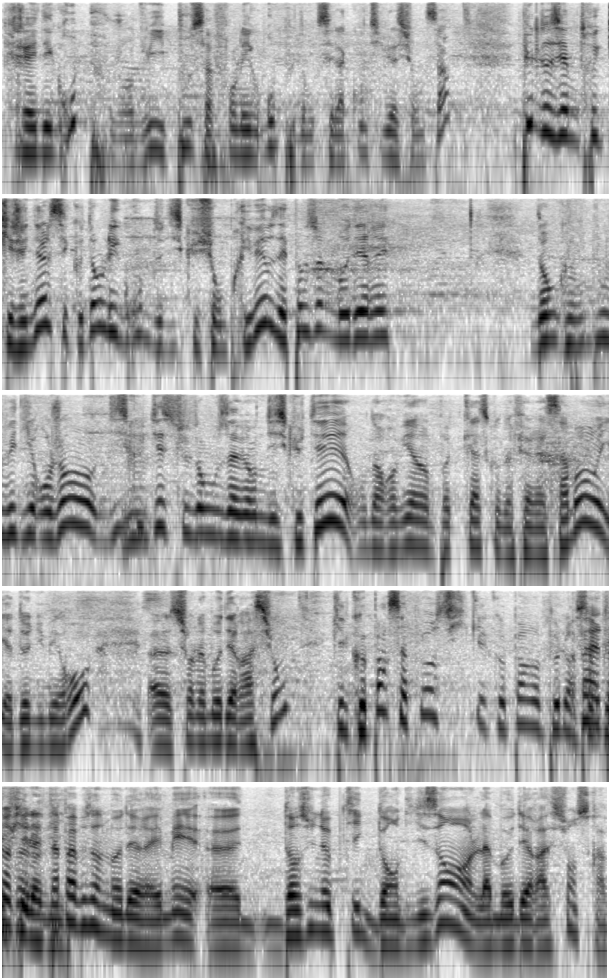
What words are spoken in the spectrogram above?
créer des groupes. Aujourd'hui, ils poussent à fond les groupes, donc c'est la continuation de ça. Puis le deuxième truc qui est génial, c'est que dans les groupes de discussion privée, vous n'avez pas besoin de modérer. Donc vous pouvez dire aux gens, discutez ce dont vous avez envie de discuter. On en revient à un podcast qu'on a fait récemment, il y a deux numéros, euh, sur la modération. Quelque part, ça peut aussi, quelque part, un peu leur simplifier la attends, t'as vie. pas besoin de modérer, mais euh, dans une optique dans 10 ans, la modération sera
